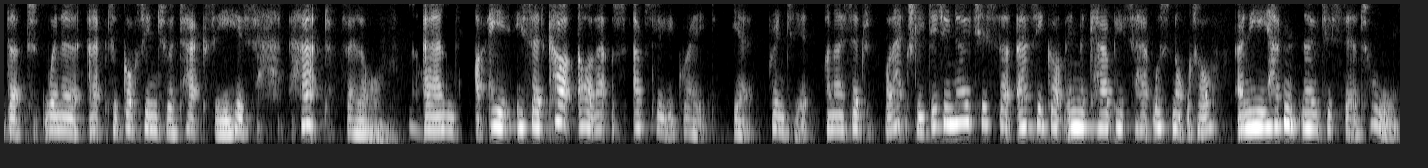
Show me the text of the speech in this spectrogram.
that when an actor got into a taxi, his hat fell off. And he, he said, Cut. Oh, that was absolutely great. Yeah, print it. And I said, Well, actually, did you notice that as he got in the cab, his hat was knocked off? And he hadn't noticed it at all.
